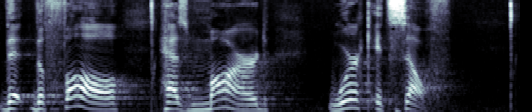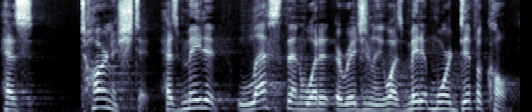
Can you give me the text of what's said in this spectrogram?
that the fall has marred work itself, has tarnished it, has made it less than what it originally was, made it more difficult.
